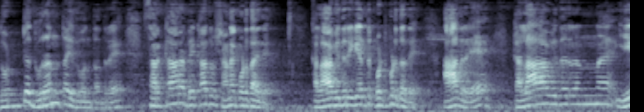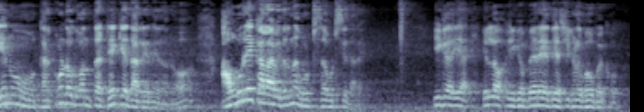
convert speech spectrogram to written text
ದೊಡ್ಡ ದುರಂತ ಇದು ಅಂತಂದರೆ, ಸರ್ಕಾರ ಬೇಕಾದರೂ ಕ್ಷಣ ಕೊಡ್ತಾ ಇದೆ. ಕಲಾವಿದರಿಗೆ ಅಂತ ಕೊಟ್ಬಿಡ್ತದೆ. ಆದರೆ, ಕಲಾವಿದರನ್ನು ಏನು ಕರ್ಕೊಂಡೋಗುವಂಥ ಟೇಕೆದಾರ ಏನಿದಾರೋ, ಅವರೇ ಕಲಾವಿದರನ್ನ ಹುಟ್ಟಿಸ ಹುಟ್ಟಿಸಿದ್ದಾರೆ ಈಗ ಎಲ್ಲೋ, ಈಗ ಬೇರೆ ದೇಶಗಳಿಗೆ ಹೋಗಬೇಕು.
